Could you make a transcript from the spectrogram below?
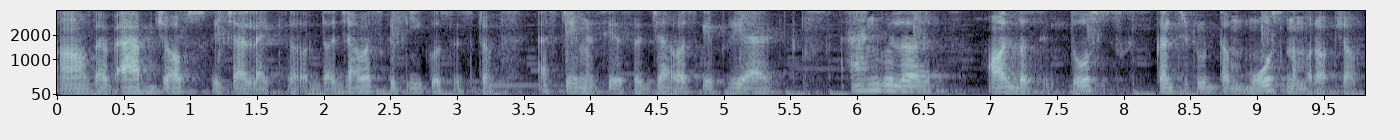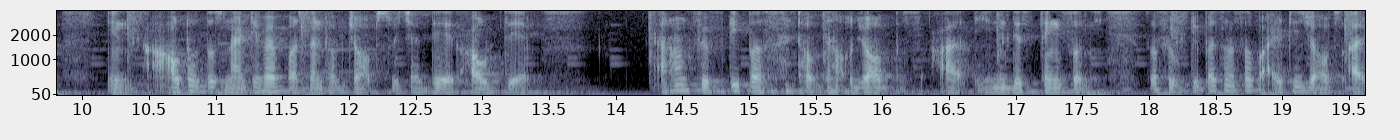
uh, web app jobs which are like uh, the javascript ecosystem html css javascript react angular all those things. Those constitute the most number of jobs. In out of those 95% of jobs which are there out there around 50% of the jobs are in these things only so 50% of it jobs are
